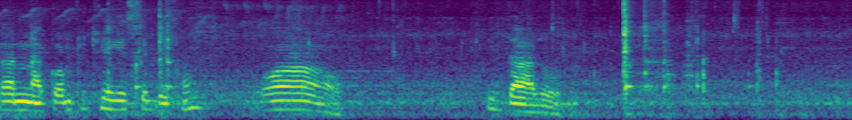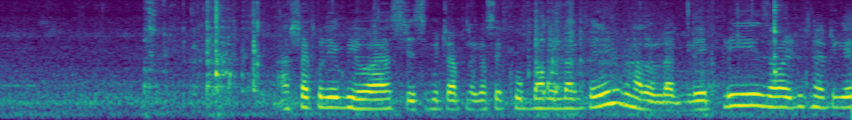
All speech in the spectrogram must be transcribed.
রান্না কমপ্লিট হয়ে গেছে, দেখুন। ওয়াও কি দারুণ। আশা করি ভিউয়ার্স রেসিপিটা আপনার কাছে খুব ভালো লাগবে। ভালো লাগলে প্লিজ আমার ইউটিউব চ্যানেলটিকে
